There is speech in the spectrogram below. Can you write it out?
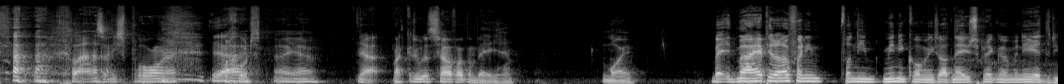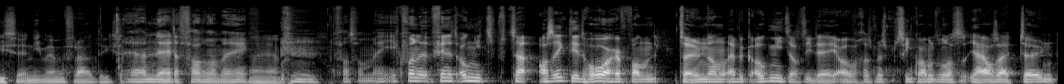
Glazen die sprongen. Ja, Maar goed. oh ja. Ja, maar ik doe het zelf ook een beetje. Mooi. Maar heb je dan ook van die, van die mini-comics gehad? Nee, je spreekt met meneer Driessen en niet met mevrouw Driessen. Ja, nee, dat valt wel mee. Nou ja. Dat valt wel mee. Ik vond het, vind het ook niet... Als ik dit hoor van Teun, dan heb ik ook niet dat idee overigens. Mis- Misschien kwam het omdat jij al zei Teun...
